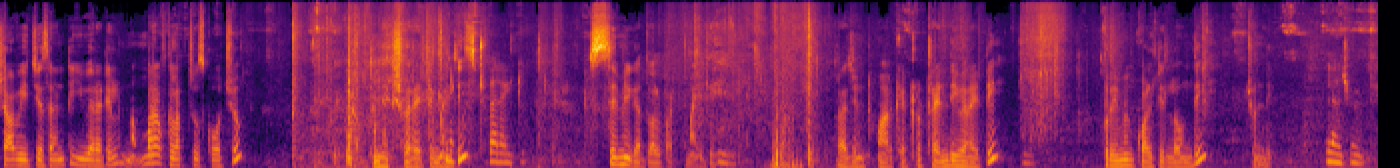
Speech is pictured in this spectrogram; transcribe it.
షాప్ ఇచ్చేసారంటే ఈ వెరైటీలో నంబర్ ఆఫ్ కలర్ చూసుకోవచ్చు. నెక్స్ట్ వెరైటీ ఇది? నెక్స్ట్ వెరైటీ సెమీ గద్వాల్ పట్టు ఇది. ప్రజెంట్ మార్కెట్లో ట్రెండీ వెరైటీ ప్రీమియం క్వాలిటీలో ఉంది. చూడండి. ఇలా చూడండి.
